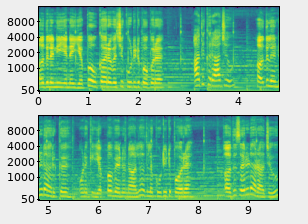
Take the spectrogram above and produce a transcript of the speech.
அதுல நீ என்னை எப்ப உட்கார வச்சு கூட்டிட்டு போப் போற? அதுக்கு ராஜு. அதுல என்னடா இருக்கு? உனக்கு எப்ப வேணும்னாலும் அதுல கூட்டிட்டு போற. அது சரிடா ராஜு.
